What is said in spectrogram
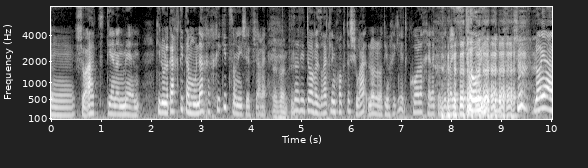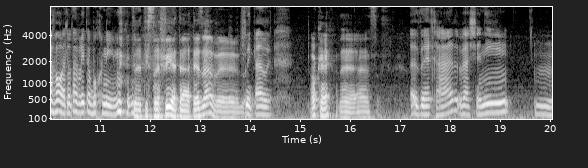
אה, שואת טיאננמן. כאילו לקחתי את המונח הכי קיצוני שאפשר. הבנתי. אז אמרתי, טוב, אז רק למחוק את השורה? לא, לא, לא, תמחקי את כל החלק הזה בהיסטוריה. פשוט לא יעבור, את לא תעברי את הבוחנים. תשרפי את התזה ו... לגמרי. אוקיי. זה- אחד, והשני, אמ,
